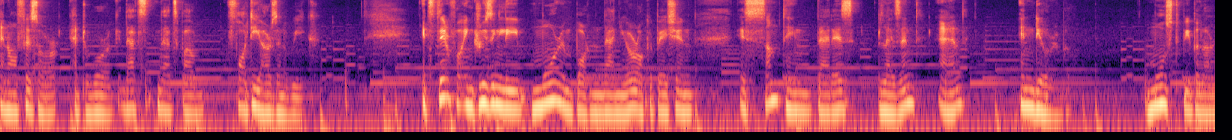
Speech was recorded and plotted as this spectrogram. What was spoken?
an office or at work. That's that's about 40 hours in a week. It's therefore increasingly more important than your occupation is something that is pleasant and endurable. Most people are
